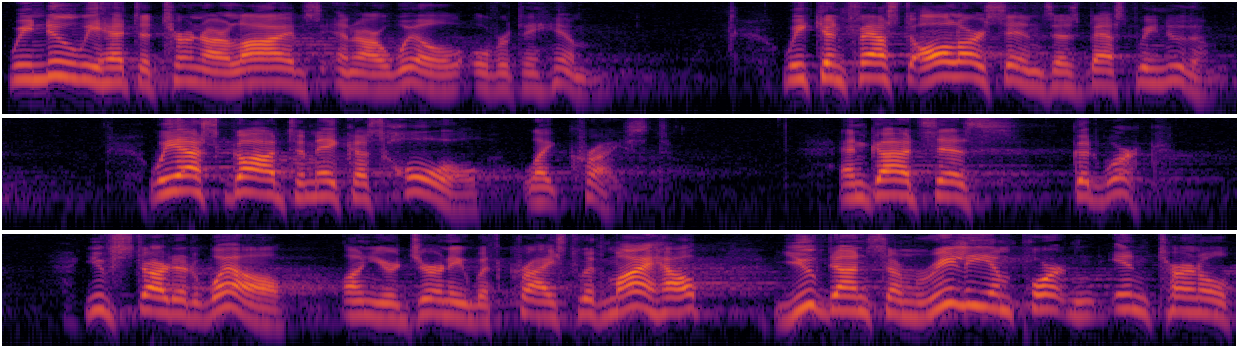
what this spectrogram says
We knew we had to turn our lives and our will over to Him. We confessed all our sins as best we knew them. We asked God to make us whole like Christ. And God says, Good work. You've started well on your journey with Christ. With my help, you've done some really important internal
